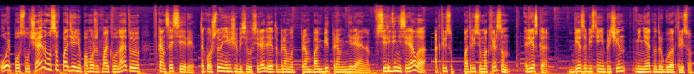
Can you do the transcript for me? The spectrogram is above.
ой, по случайному совпадению поможет Майклу Найту в конце серии. Так вот, что меня еще бесило в сериале, это прям вот прям бомбит, прям нереально. В середине сериала актрису Патрисию Макферсон резко, без объяснения причин, меняет на другую актрису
